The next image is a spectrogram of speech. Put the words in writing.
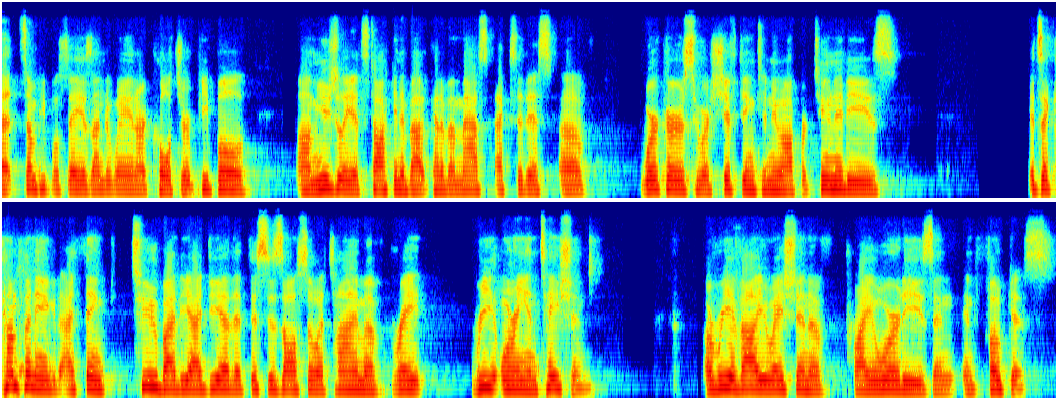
that some people say is underway in our culture. People Um, usually it's talking about kind of a mass exodus of workers who are shifting to new opportunities. It's accompanied, I think, too, by the idea that this is also a time of great reorientation, a reevaluation of priorities and, and focus.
